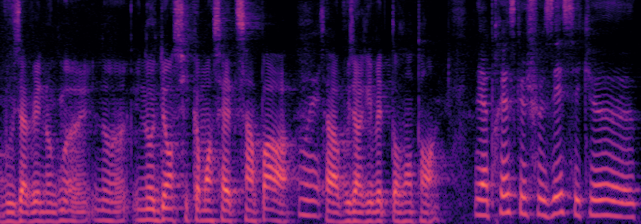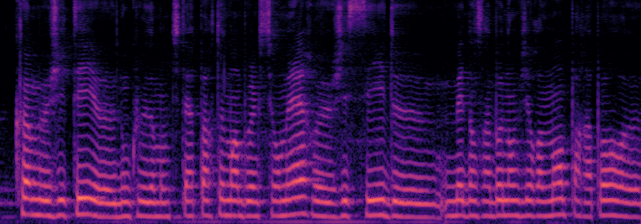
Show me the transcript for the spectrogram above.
vous avez une, audience qui commence à être sympa, ça va vous arriver de temps en temps. Hein. Et après, ce que je faisais, c'est que comme j'étais euh, donc dans mon petit appartement à Boulogne-sur-Mer, euh, j'essayais de me mettre dans un bon environnement par rapport euh,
